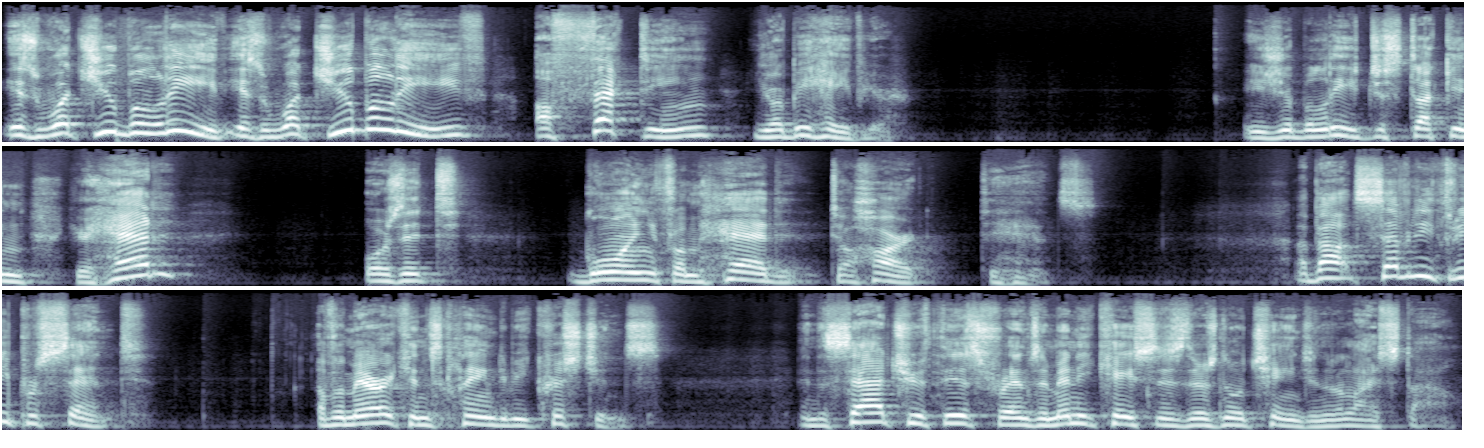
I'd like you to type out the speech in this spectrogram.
is what you believe. Is what you believe affecting your behavior? Is your belief just stuck in your head, or is it going from head to heart to hands? About 73% of Americans claim to be Christians. And the sad truth is, friends, in many cases, there's no change in their lifestyle.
